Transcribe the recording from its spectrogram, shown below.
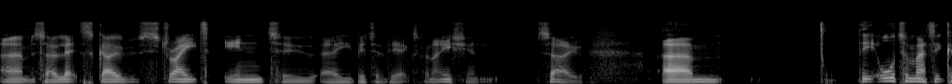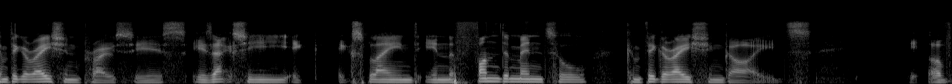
Um, so let's go straight into a bit of the explanation. So um, the automatic configuration process is actually e explained in the fundamental configuration guides of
